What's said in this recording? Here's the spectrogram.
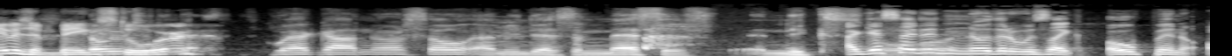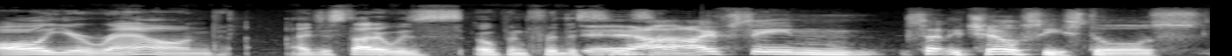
it was a big Go store. Square Garden or so. I mean, there's a massive uh, Nick's. I guess I didn't know that it was like open all year round. I just thought it was open for the season. Yeah, I, I've seen certainly Chelsea stores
